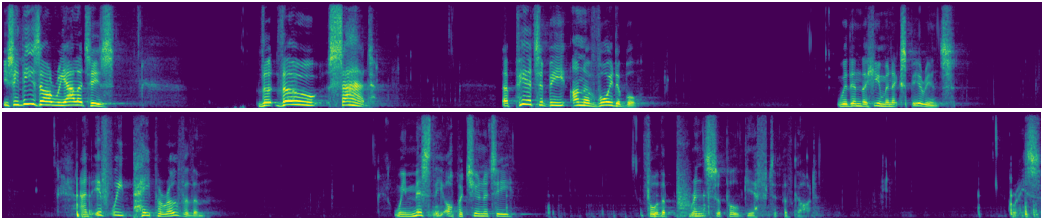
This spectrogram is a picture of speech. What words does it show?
You see, these are realities that, though sad, appear to be unavoidable within the human experience. And if we paper over them, we miss the opportunity for the principal gift of God grace.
